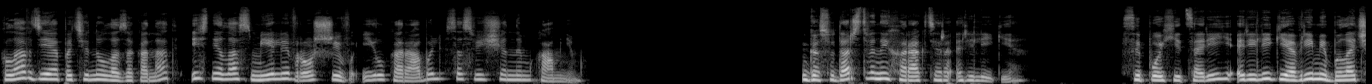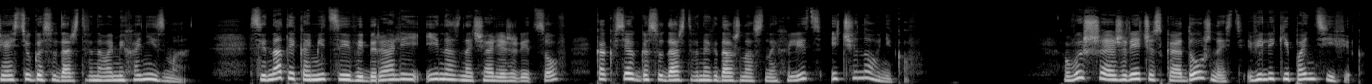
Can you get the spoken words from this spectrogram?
Клавдия потянула за канат и сняла с мели вросший в ил корабль со священным камнем. Государственный характер религии С эпохи царей религия в Риме была частью государственного механизма – Сенат и комиссии выбирали и назначали жрецов, как всех государственных должностных лиц и чиновников. Высшая жреческая должность – великий понтифик,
